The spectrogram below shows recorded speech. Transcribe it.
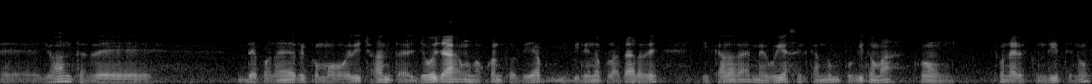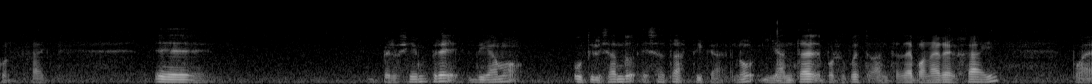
Eh, yo antes de, de poner, como he dicho antes, llevo ya unos cuantos días viniendo por la tarde y cada vez me voy acercando un poquito más con, con el escondite, ¿no? con el high. Eh, pero siempre, digamos, utilizando esa táctica, ¿no? Y antes, por supuesto, antes de poner el high, pues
